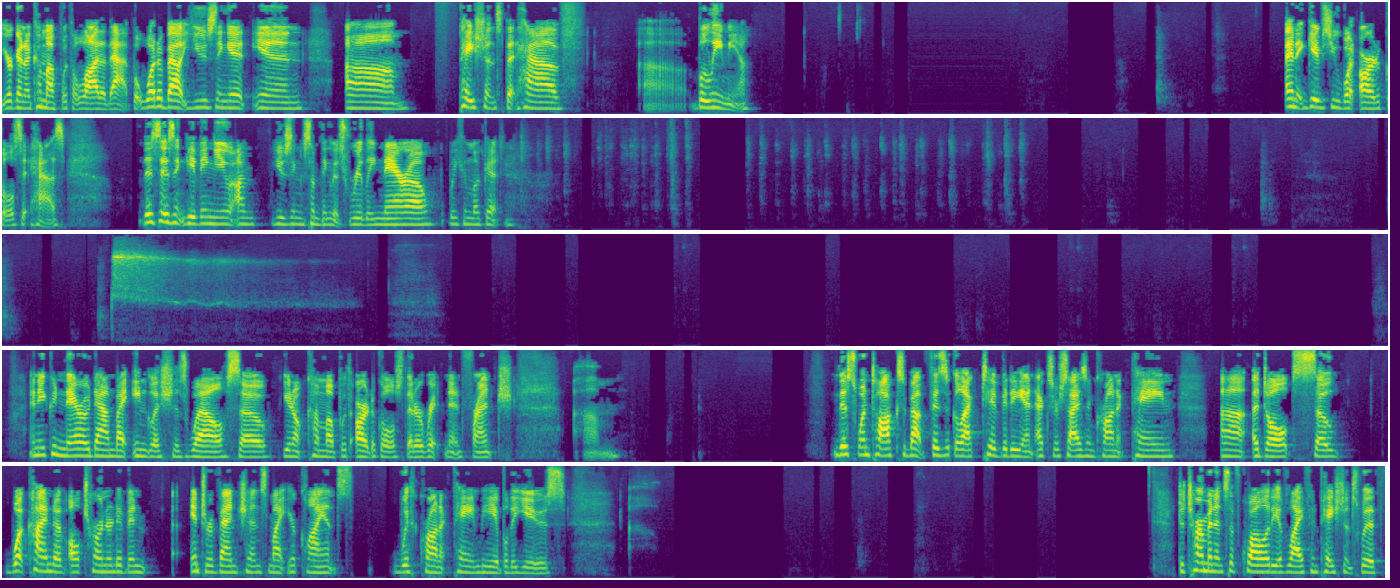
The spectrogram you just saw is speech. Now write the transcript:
you're going to come up with a lot of that. But what about using it in um, patients that have uh, bulimia? And it gives you what articles it has. This isn't giving you i'm using something that's really narrow. We can look at and you can narrow down by english as well so you don't come up with articles that are written in french. Um, this one talks about physical activity and exercise and chronic pain uh, adults. So what kind of alternative in interventions might your clients with chronic pain be able to use? Determinants of quality of life in patients with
